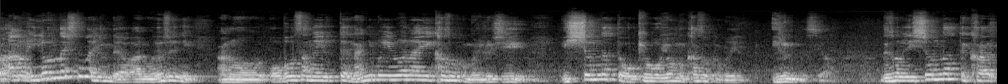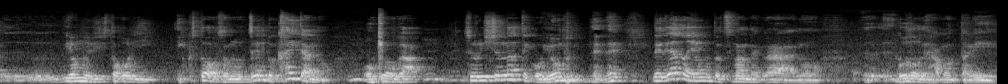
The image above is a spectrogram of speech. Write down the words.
あのいろんな人がいるんだよ。あの要するにあのお坊さんが言って何も言わない家族もいるし一緒になってお経を読む家族もいいるんですよ。でその一緒になってか読むところに行くとその全部書いてあるの。お経が。それを一緒になってこう読むんでね。でただ読むとつまんないからあの5度でハモったり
